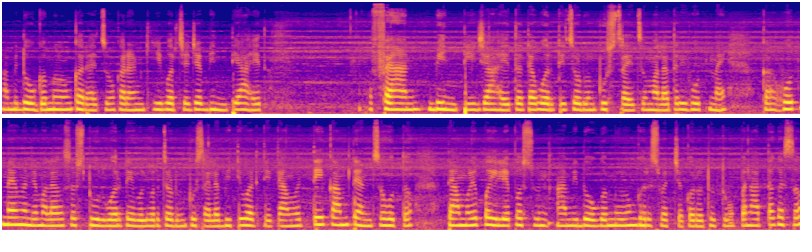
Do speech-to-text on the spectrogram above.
आम्ही दोघं मिळून करायचो. कारण की वरच्या ज्या भिंती आहेत फॅन भिंती ज्या आहेत तर त्या वरती चढून पुसायचं मला तरी होत नाही. का होत नाही म्हणजे मला असं स्टूलवर टेबलवर चढून पुसायला भीती वाटते. त्यामुळे ते काम त्यांचं होतं. त्यामुळे पहिलेपासून आम्ही दोघं मिळून घर स्वच्छ करत होतो. पण आता कसं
